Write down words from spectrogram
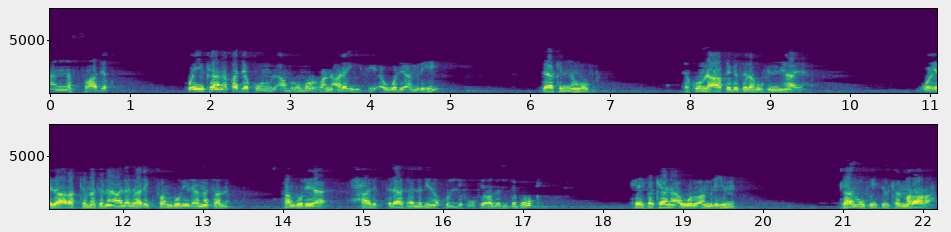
أن الصادق وإن كان قد يكون الأمر مرا عليه في أول أمره لكنه تكون العاقبة له في النهاية. وإذا أردت مثلا على ذلك فانظر إلى مثل فانظر إلى حال الثلاثة الذين خلفوا في غزوة تبوك. كيف كان أول أمرهم؟ كانوا في تلك المرارة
